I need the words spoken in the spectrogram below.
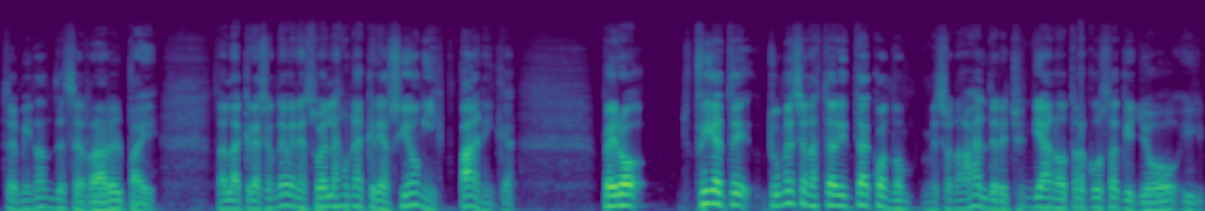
terminan de cerrar el país. O sea, la creación de Venezuela es una creación hispánica. Pero fíjate, tú mencionaste ahorita cuando mencionabas el derecho indiano, otra cosa que yo, y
